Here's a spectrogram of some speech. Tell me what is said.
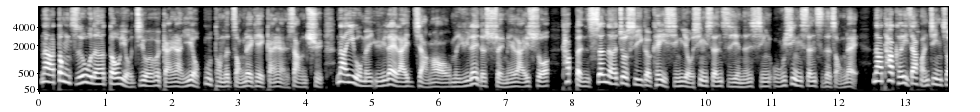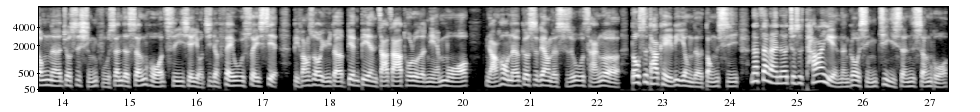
那动植物呢，都有机会会感染，也有不同的种类可以感染上去。那以我们鱼类来讲哦，我们鱼类的水霉来说，它本身呢就是一个可以行有性生殖，也能行无性生殖的种类。那它可以在环境中呢，就是行腐生的生活，吃一些有机的废物碎屑，比方说鱼的便便、渣渣脱落的黏膜。然后呢，各式各样的食物残饵都是它可以利用的东西。那再来呢，就是它也能够行寄生生活，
